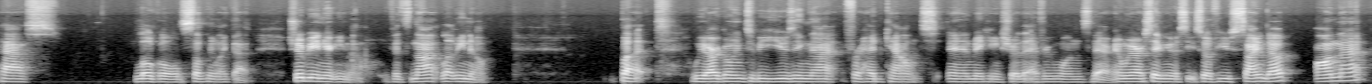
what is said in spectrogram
pass locals, something like that. Should be in your email. If it's not, let me know. But we are going to be using that for headcounts and making sure that everyone's there. And we are saving you a seat. So if you signed up on that,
